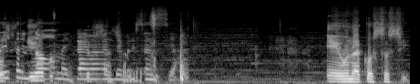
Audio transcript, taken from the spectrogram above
dicen no, me cae mal de presencia. Eh, una cosa así.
